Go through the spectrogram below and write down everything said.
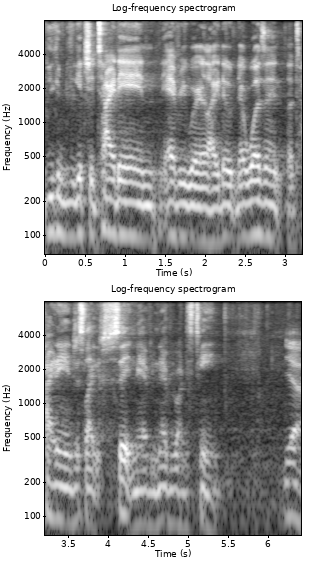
You can get your tight end everywhere. Like there, there wasn't a tight end just like sitting every, in everybody's team. Yeah.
